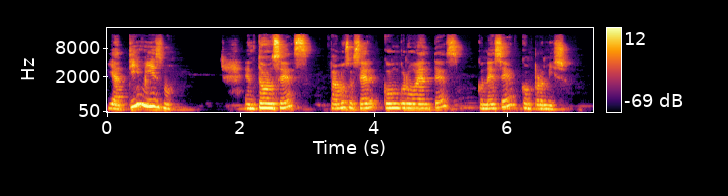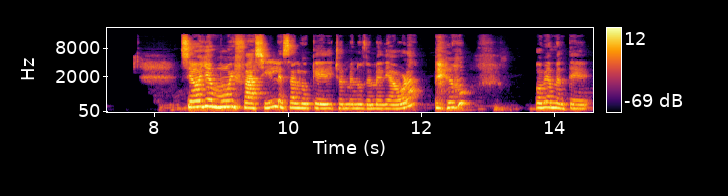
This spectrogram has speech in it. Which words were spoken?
y a ti mismo. Entonces, vamos a ser congruentes con ese compromiso. Se oye muy fácil, es algo que he dicho en menos de media hora, pero obviamente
